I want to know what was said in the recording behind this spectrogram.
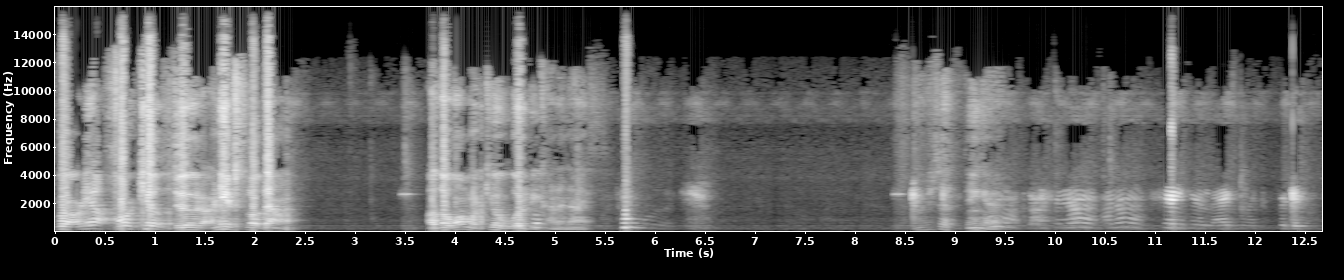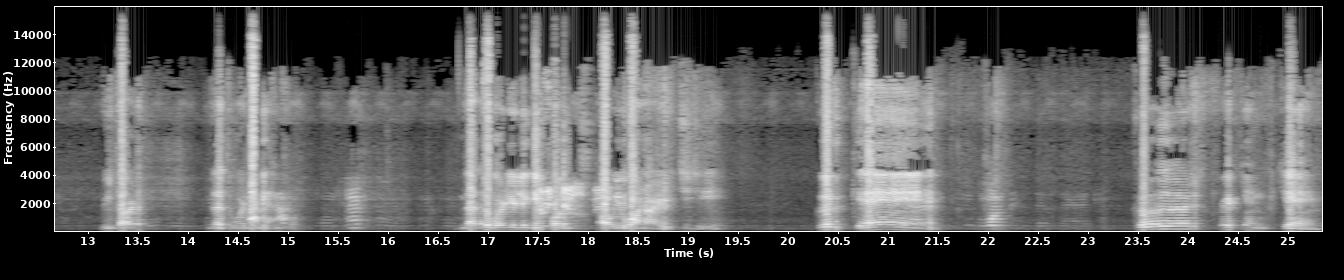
Bro, I already have four kills, dude. I need to slow down. Although one more kill would be kind of nice. Too much. Where's that thing Oh at? my gosh, and now, I know I'm sitting here lagging like a freaking. Retard? Is that the word you're looking for? Is that the word you're looking for? Oh, we won already. GG. Good game. Good freaking game.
